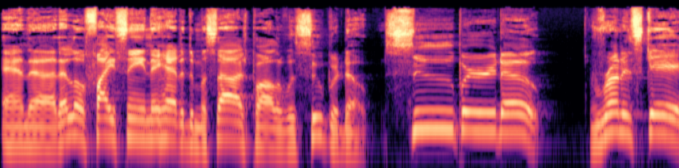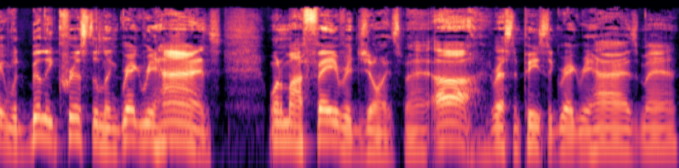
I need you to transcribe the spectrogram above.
And uh, that little fight scene they had at the massage parlor was super dope. Super dope. Running Scared with Billy Crystal and Gregory Hines. One of my favorite joints, man. Ah, oh, rest in peace to Gregory Hines, man.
